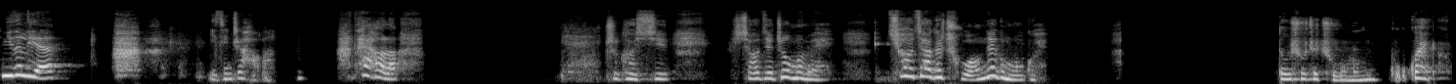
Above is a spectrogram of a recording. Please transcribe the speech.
你的脸已经治好了。太好了，只可惜小姐这么美，却要嫁给楚王那个魔鬼。都说这楚王古怪的很，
